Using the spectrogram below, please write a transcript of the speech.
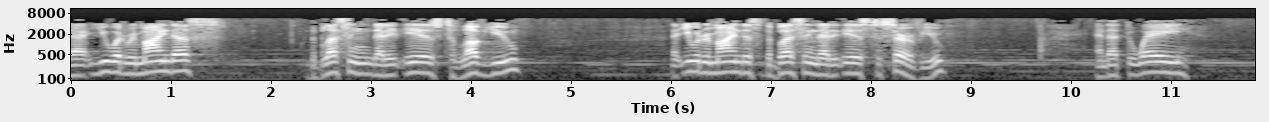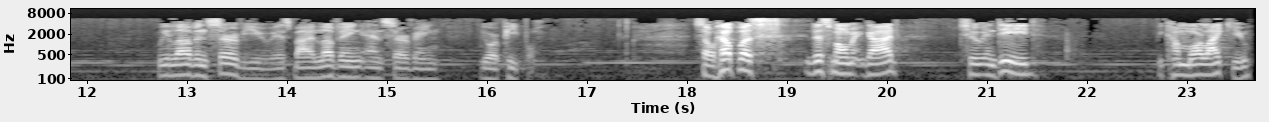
That you would remind us the blessing that it is to love you. That you would remind us the blessing that it is to serve you. And that the way we love and serve you is by loving and serving your people. So help us this moment, God, to indeed become more like you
